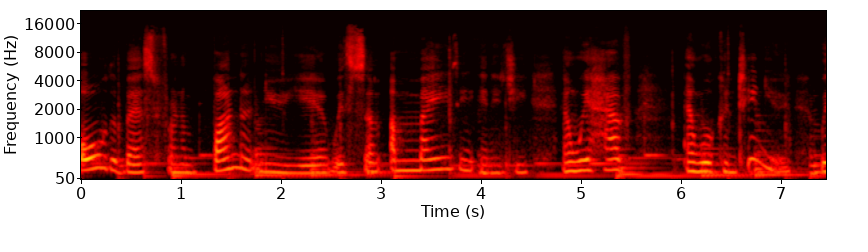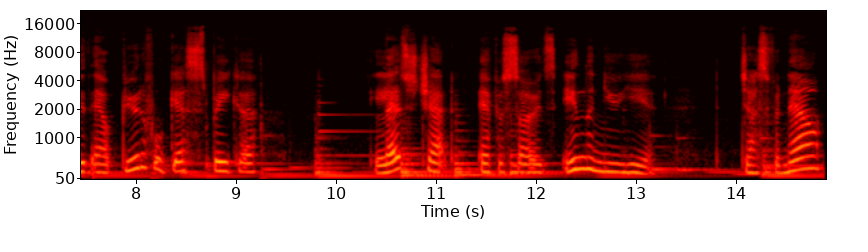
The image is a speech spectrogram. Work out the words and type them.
all the best for an abundant new year with some amazing energy. And we have and will continue with our beautiful guest speaker, Let's Chat episodes in the new year. Just for now,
